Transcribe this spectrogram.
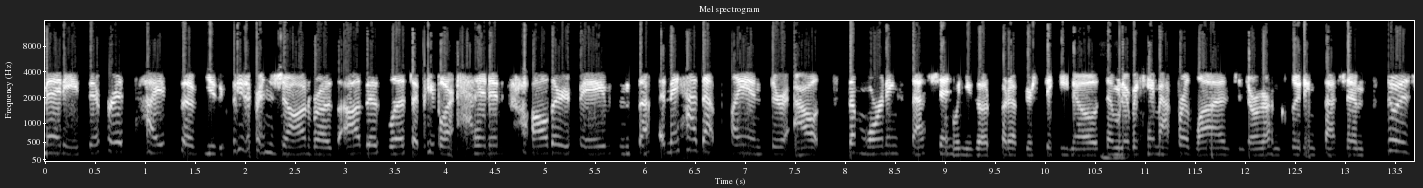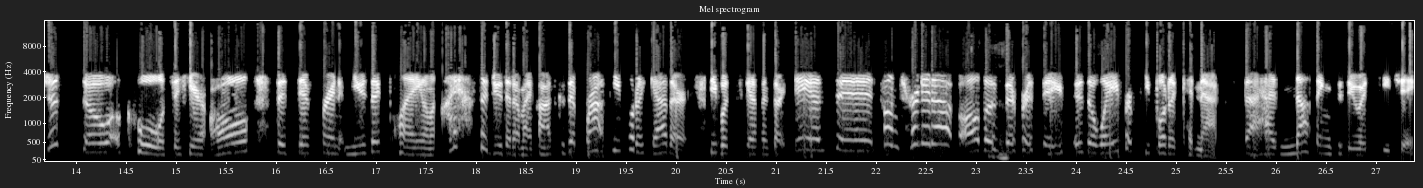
many different types of music, different genres on this list that people are adding in all their faves and stuff. And they had that playing throughout the morning session when you go to put up your sticky notes and whenever we came out for lunch and during our concluding session. So it was just so cool to hear all the different music playing. I'm like, I have to do that in my class because it brought people together. People just get up and start dancing, come turn it up, all those different things is a way for people to connect that had nothing to do with teaching.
